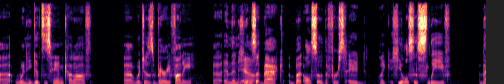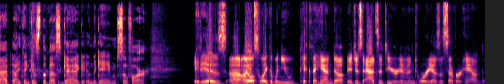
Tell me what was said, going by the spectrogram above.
Uh, when he gets his hand cut off, uh, which is very funny, uh, and then heals Yeah. it back, but also the first aid like heals his sleeve. That I think is the best gag in the game so far. It is. Uh, I also like that when you pick the hand up, it just adds it to your inventory as a severed hand.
